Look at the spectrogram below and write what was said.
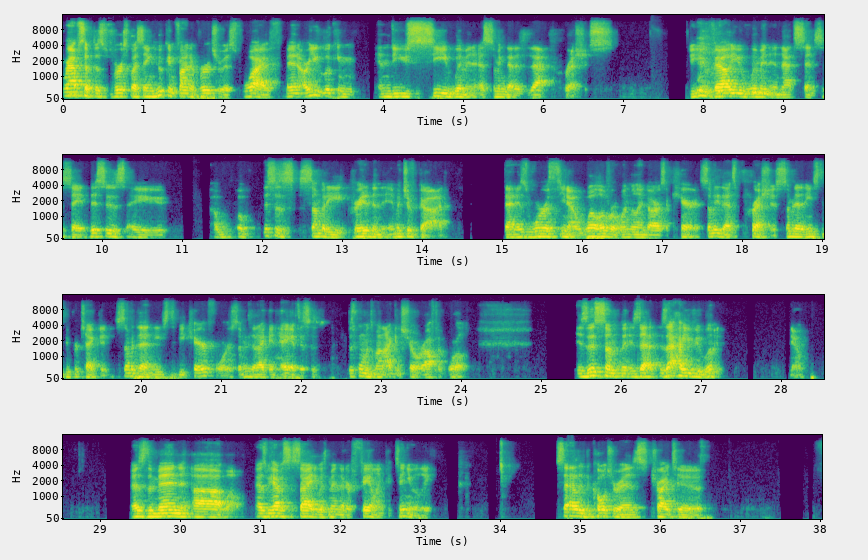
wraps up this verse by saying, Who can find a virtuous wife? Man, are you looking and do you see women as something that is that precious? Do you value women in that sense to say, This is a, a, a this is somebody created in the image of God that is worth, you know, well over $1 million a carat, somebody that's precious, somebody that needs to be protected, somebody that needs to be cared for, somebody that I can, hey, if this is this woman's mine, I can show her off to the world. Is this something, is that, is that how you view women? You know, as the men, uh, well, as we have a society with men that are failing continually, sadly, the culture has tried to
